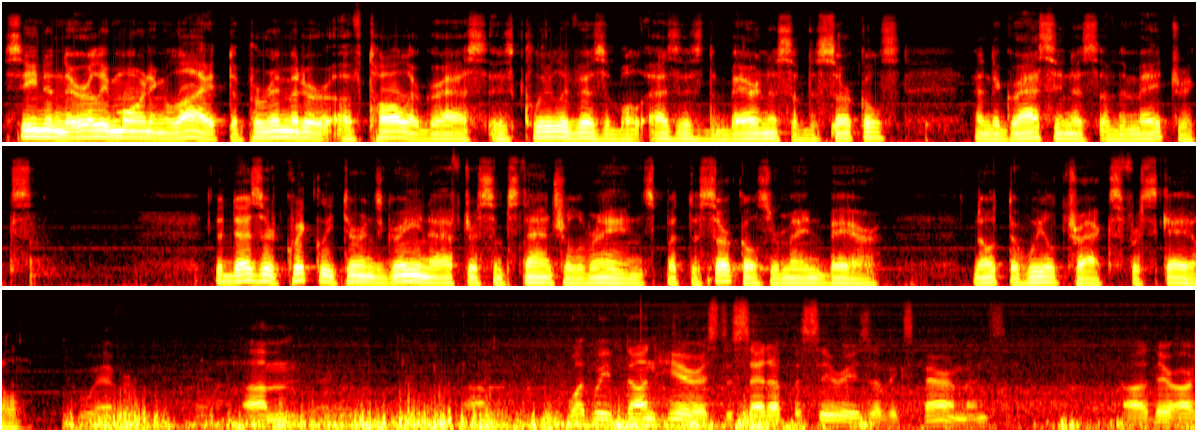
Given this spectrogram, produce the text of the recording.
Seen in the early morning light, the perimeter of taller grass is clearly visible, as is the bareness of the circles and the grassiness of the matrix. The desert quickly turns green after substantial rains, but the circles remain bare. Note the wheel tracks for scale whoever. Um, um, what we've done here is to set up a series of experiments. Uh, there are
